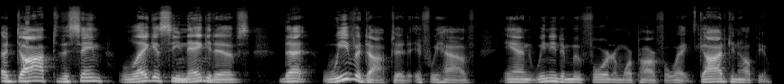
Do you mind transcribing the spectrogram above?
adopt the same legacy mm-hmm. negatives that we've adopted if we have. And we need to move forward in a more powerful way. God can help you.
